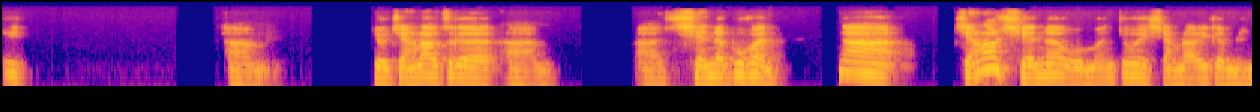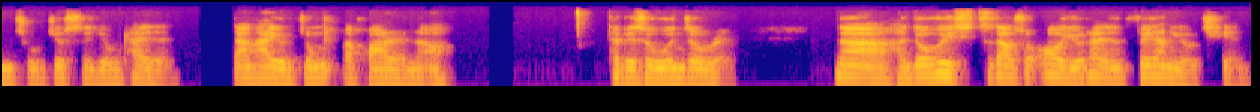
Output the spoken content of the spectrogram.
一，嗯，有讲到这个呃呃钱的部分。那讲到钱呢，我们就会想到一个民族，就是犹太人，当然还有中呃华人啊，特别是温州人。那很多会知道说，哦，犹太人非常有钱。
